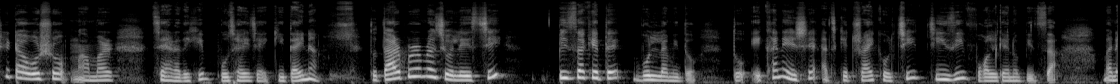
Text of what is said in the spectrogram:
সেটা অবশ্য আমার চেহারা দেখে বোঝাই যায় কি, তাই না? তো তারপর আমরা চলে এসেছি পিৎজা খেতে বললামই তো। তো এখানে এসে আজকে ট্রাই করছি চিজি ভলগ্যানো পিৎজা মানে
